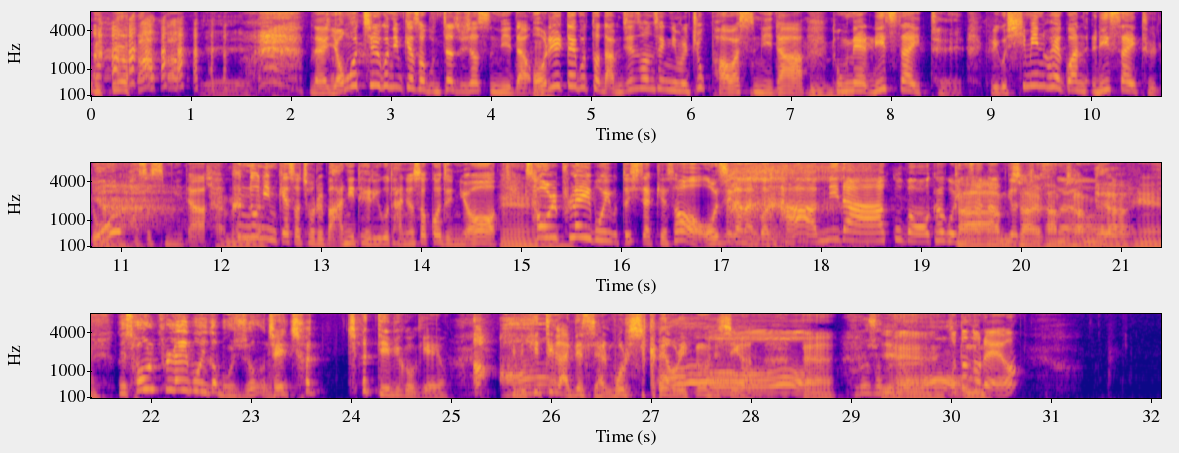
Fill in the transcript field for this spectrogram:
네, 0579님께서 문자 주셨습니다. 음. 어릴 때부터 남진 선생님을 쭉 봐왔습니다. 음. 동네 리사이틀 그리고 시민회관 리사이틀도 봤었습니다. 재밌네. 큰 누님께서 저를 많이 데리고 다녔었거든요. 예. 서울 플레이보이부터 시작해서 어지간한 건 다 압니다. 꾸벅하고 인사 감사 남겨주셨어요. 감사합니다. 네. 예. 그 서울 플레이보이가 뭐죠? 제 첫 첫 데뷔곡이에요. 아, 근데 히트가 안 돼서 잘 모르실 거예요 우리 형원 씨가. 오. 예. 그러셨구나. 예. 어떤 노래예요?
